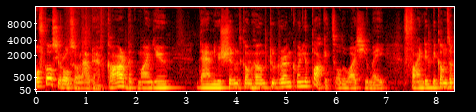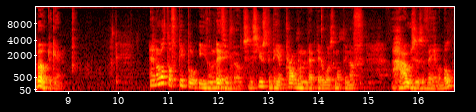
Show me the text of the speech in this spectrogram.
Of course, you're also allowed to have a car, but mind you, then you shouldn't come home too drunk when you park it, otherwise you may find it becomes a boat again. And a lot of people even live in boats. This used to be a problem that there was not enough houses available.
